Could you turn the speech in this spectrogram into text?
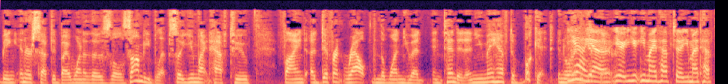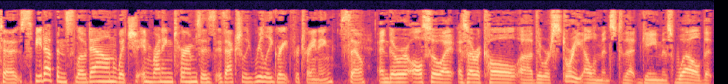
being intercepted by one of those little zombie blips. So you might have to find a different route than the one you had intended, and you may have to book it in order yeah, to get yeah. there. You, you, you might have to you might have to speed up and slow down, which in running terms is is actually really great for training. So And there were also, I- as I recall, uh, there were story elements to that game as well that,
